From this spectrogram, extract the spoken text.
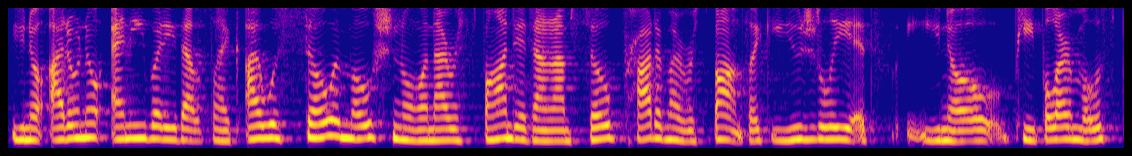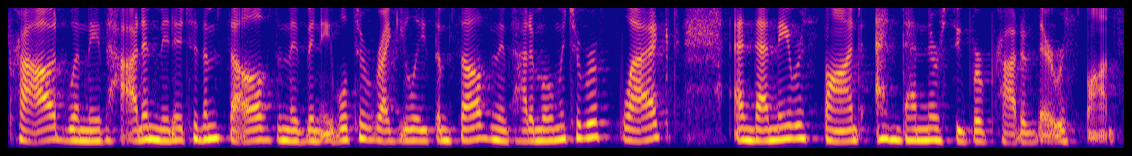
You know, I don't know anybody that was like, I was so emotional and I responded and I'm so proud of my response. Like, usually it's, you know, people are most proud when they've had a minute to themselves and they've been able to regulate themselves and they've had a moment to reflect and then they respond and then they're super proud of their response.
